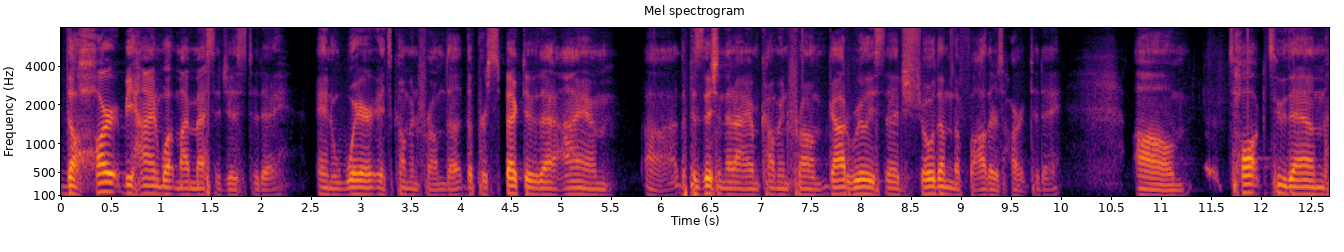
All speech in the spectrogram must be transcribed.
the heart behind what my message is today and where it's coming from, the, the perspective that I am, uh, the position that I am coming from. God really said, show them the Father's heart today. Um, talk to them.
